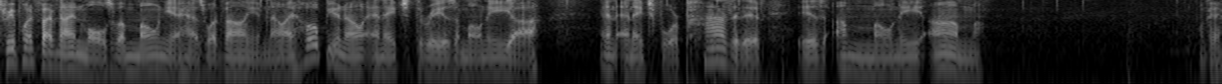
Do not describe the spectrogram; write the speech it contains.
3.59 moles of ammonia has what volume? Now, I hope you know NH3 is ammonia, and NH4 positive is ammonium. Okay,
